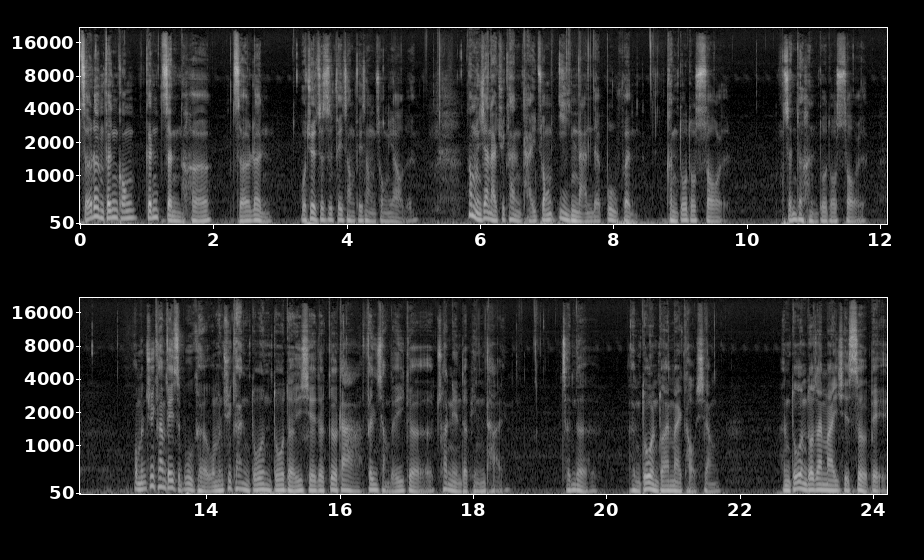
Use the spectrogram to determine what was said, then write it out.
责任分工跟整合责任。我觉得这是非常非常重要的。那我们现在来去看台中以南的部分，很多都收了，真的很多都收了。我们去看 Facebook，我们去看很多很多的一些的各大分享的一个串联的平台，真的很多人都在卖烤箱，很多人都在卖一些设备，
